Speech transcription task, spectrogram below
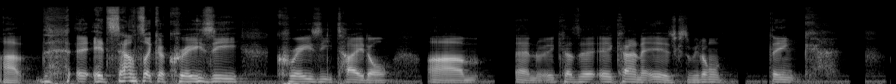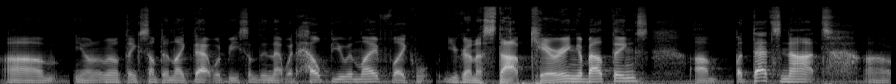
Uh, it sounds like a crazy, crazy title, um, and because it, it kind of is, because we don't think um, you know, I don't think something like that would be something that would help you in life. Like you're going to stop caring about things. Um, but that's not uh,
